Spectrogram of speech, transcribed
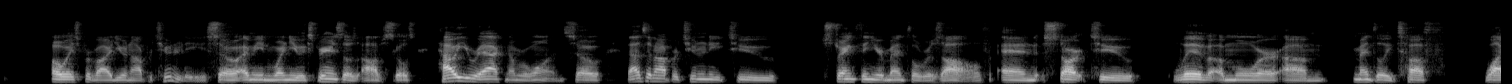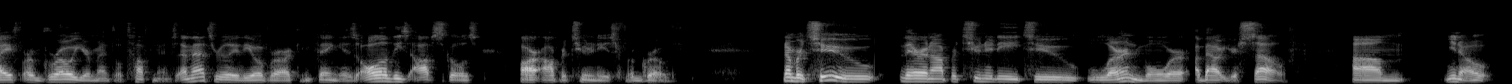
always provide you an opportunity. So I mean when you experience those obstacles, how you react number 1. So that's an opportunity to strengthen your mental resolve and start to live a more um, mentally tough life or grow your mental toughness. And that's really the overarching thing is all of these obstacles are opportunities for growth. Number 2, they're an opportunity to learn more about yourself. Um, you know,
